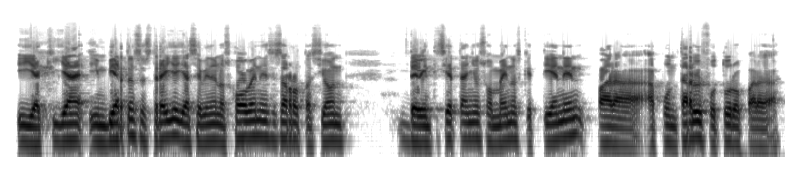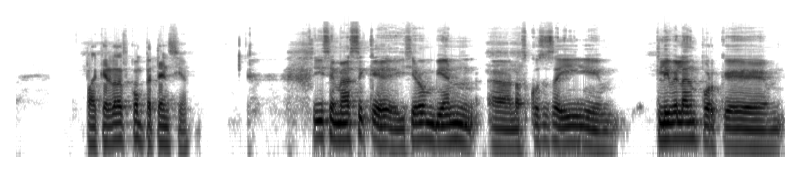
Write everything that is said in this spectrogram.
y aquí ya invierte en su estrella, ya se vienen los jóvenes, esa rotación de 27 años o menos que tienen para apuntar al futuro, para, para crear competencia. Sí, se me hace que hicieron bien ah, las cosas ahí Cleveland porque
